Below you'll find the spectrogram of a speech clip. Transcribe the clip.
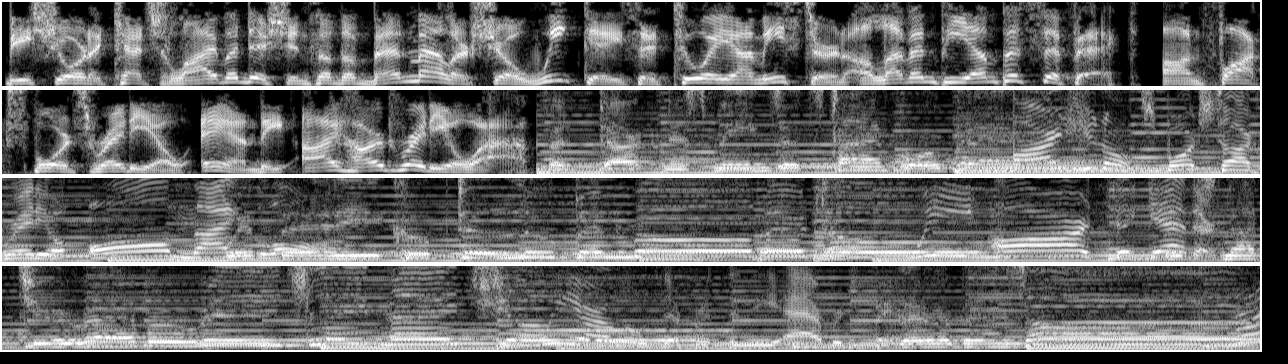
Be sure to catch live editions of the Ben Maller Show weekdays at 2 a.m. Eastern, 11 p.m. Pacific on Fox Sports Radio and the iHeartRadio app. The darkness means it's time for Ben. Marginal Sports Talk Radio all night With long. Eddie Coop to Loop and Roberto. We are together. It's not your average late night show. We are a little different than the average band. They're bizarre.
